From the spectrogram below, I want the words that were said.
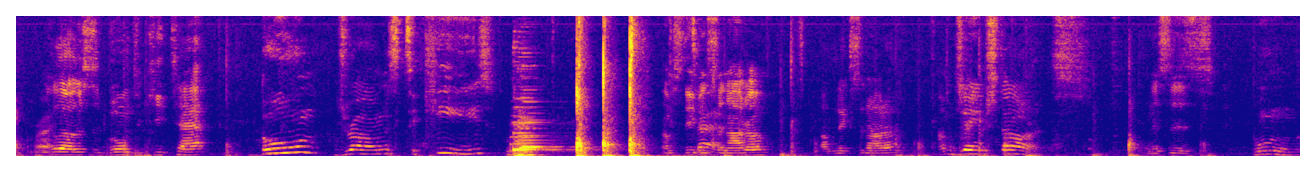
Right. Hello, this is Boom to Key Tap. Boom, drums to keys. I'm Stephen Tap. Sainato, I'm Nick Sainato. I'm James Starnes. and this is Boom.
